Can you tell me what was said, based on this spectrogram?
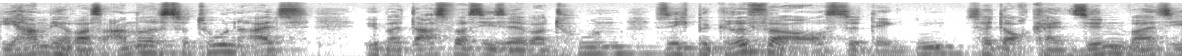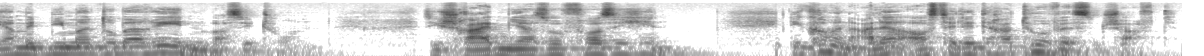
Die haben ja was anderes zu tun, als über das, was sie selber tun, sich Begriffe auszudenken. Das hätte auch keinen Sinn, weil sie ja mit niemandem darüber reden, was sie tun. Sie schreiben ja so vor sich hin. Die kommen alle aus der Literaturwissenschaft.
